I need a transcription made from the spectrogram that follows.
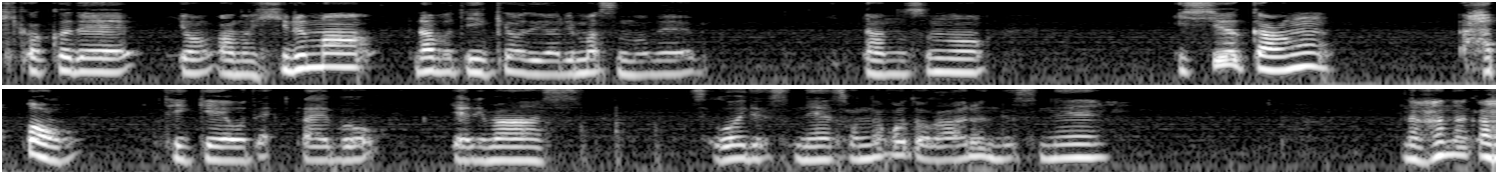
企画でよあの昼間ラブ TKO でやりますのであのその1週間8本 TKO でライブをやります。すごいですね。そんなことがあるんですね。なかなか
